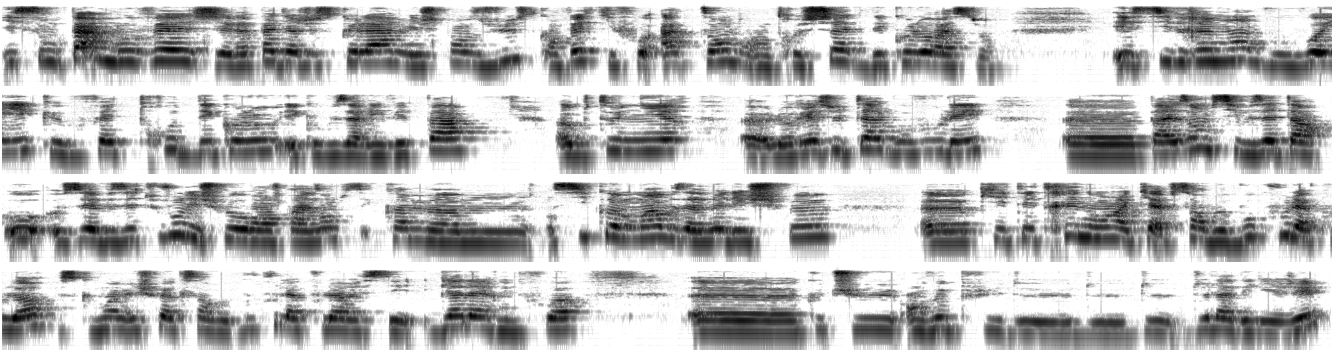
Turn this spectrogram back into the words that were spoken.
ils sont pas mauvais, j'irai pas dire jusque-là, mais je pense juste qu'en fait, il faut attendre entre chaque décoloration. Et si vraiment vous voyez que vous faites trop de décolo et que vous n'arrivez pas à obtenir euh, le résultat que vous voulez, par exemple, si vous êtes un haut, vous avez toujours les cheveux orange, par exemple, c'est comme si comme moi vous avez les cheveux euh, qui était très noir et qui absorbe beaucoup la couleur, parce que moi mes cheveux absorbent beaucoup la couleur et c'est galère une fois euh, que tu en veux plus de, de, la dégager.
